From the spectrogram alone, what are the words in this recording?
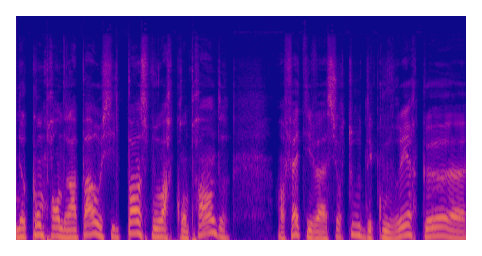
ne comprendra pas ou s'il pense pouvoir comprendre, en fait, il va surtout découvrir que euh,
